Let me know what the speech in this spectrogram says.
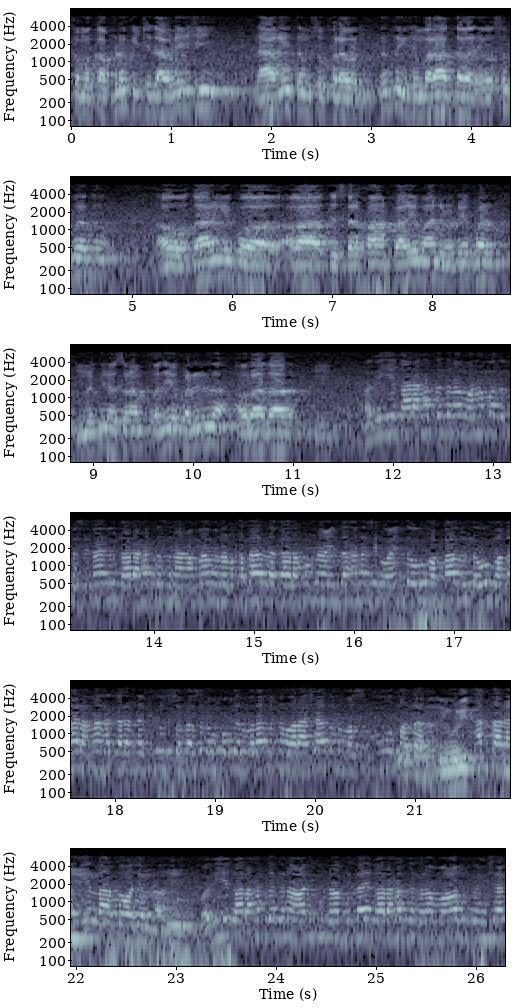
کم کپڑا کی چداوڑی شی۔ ناگی تم سفر ہوئی۔ نت کی مراد تگا دے۔ وہ سفر تو او دارنگی کو اگر دسترخوان پاگی وانی روٹے پر نبی علیہ السلام پدی پڑھ دا اولاد آدھا وبه قال حدثنا محمد بن قال حدثنا حمام بن قتادة قال كنا عند انس وعنده خباز له وقال ما اكل النبي صلى الله عليه وسلم خبز المرافق وراشات مسموطة حتى لقي الله عز وجل. وبه قال حدثنا علي بن عبد الله قال حدثنا معاذ بن هشام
